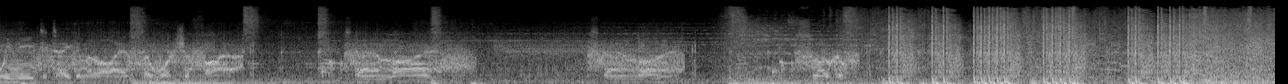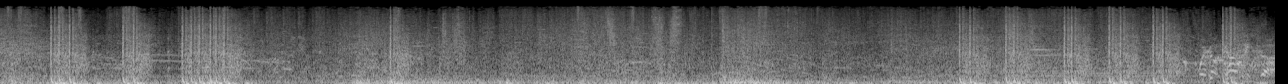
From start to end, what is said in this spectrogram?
We need to take him alive, so watch your fire. Stand by. Stand by. Smoke him. We got company, sir.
